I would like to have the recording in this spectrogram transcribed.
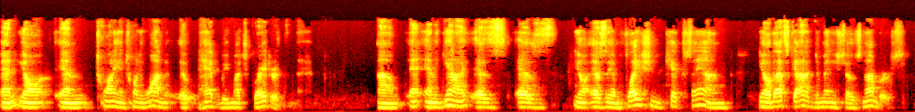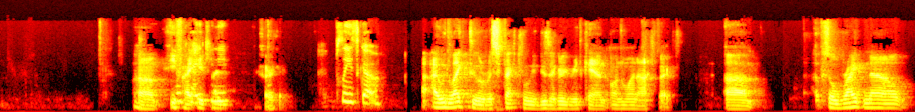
and you know in 20 and 21 it had to be much greater than that. Um, and, and, again as as you know as the inflation kicks in you know that's got to diminish those numbers. Um, if okay, i if I, sorry. Please go. I would like to respectfully disagree with ken on one aspect. Um, so right now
